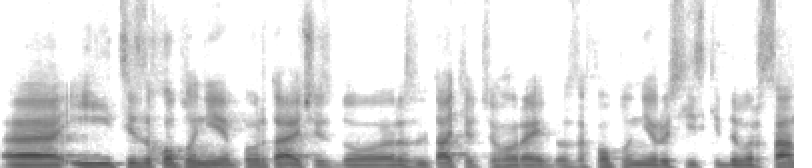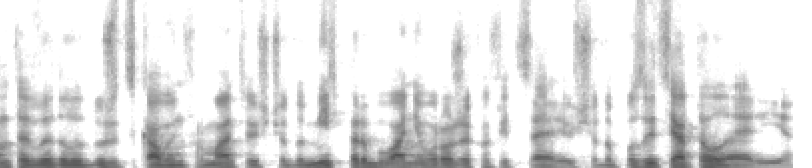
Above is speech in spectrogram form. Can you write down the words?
Е, І ці захоплені, повертаючись до результатів цього рейду, захоплені російські диверсанти видали дуже цікаву інформацію щодо місць перебування ворожих офіцерів, щодо позицій артилерії,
